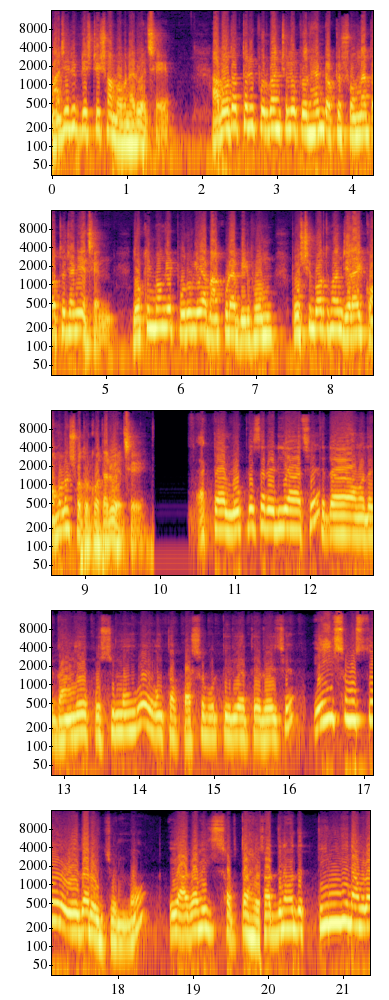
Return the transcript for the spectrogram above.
মাঝারি বৃষ্টির সম্ভাবনা রয়েছে। আবহাওয়া দপ্তরের পূর্বাঞ্চলীয় প্রধান ডক্টর সোমনাথ দত্ত জানিয়েছেন, দক্ষিণবঙ্গের পুরুলিয়া, বাঁকুড়া, বীরভূম, পশ্চিম বর্ধমান জেলায় কমলা সতর্কতা রয়েছে। একটা লো প্রেসার এরিয়া আছে, সেটা আমাদের গাঙ্গেয়, পশ্চিমবঙ্গ এবং তার পার্শ্ববর্তী এরিয়াতে রয়েছে। এই সমস্ত ওয়েদারের জন্য এই আগামী সপ্তাহে সাত দিনের মধ্যে তিন দিন আমরা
